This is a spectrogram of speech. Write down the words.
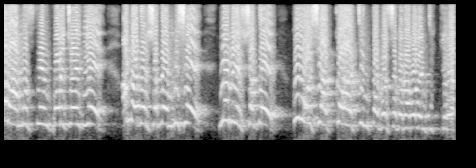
তারা মুসলিম পরিচয় দিয়ে আমাদের সাথে মিশে নবীর সাথে কুরসিয়াত করার চিন্তা করছে, কথা বলেন ঠিক কিনা?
